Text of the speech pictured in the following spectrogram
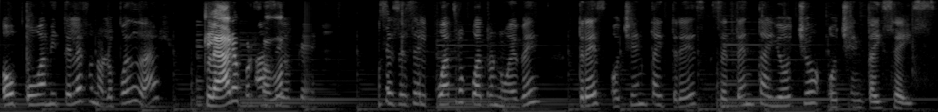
o, a mi teléfono, ¿lo puedo dar? Claro, por ah, favor. Entonces es el 449. 383 7886.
